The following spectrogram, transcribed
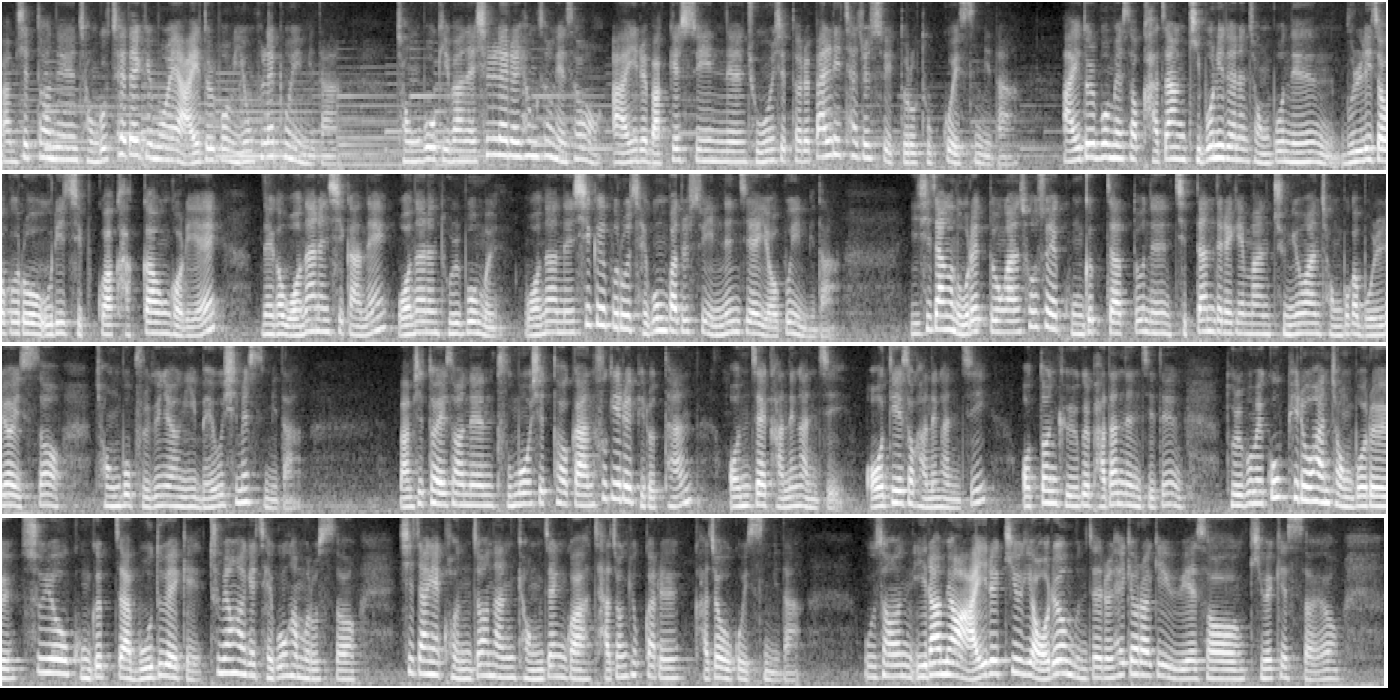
맘시터는 전국 최대 규모의 아이돌봄 이용 플랫폼입니다. 정보 기반의 신뢰를 형성해서 아이를 맡길 수 있는 좋은 시터를 빨리 찾을 수 있도록 돕고 있습니다. 아이돌봄에서 가장 기본이 되는 정보는 물리적으로 우리 집과 가까운 거리에 내가 원하는 시간에 원하는 돌봄을 원하는 시급으로 제공받을 수 있는지의 여부입니다. 이 시장은 오랫동안 소수의 공급자 또는 집단들에게만 중요한 정보가 몰려 있어 정보 불균형이 매우 심했습니다. 맘시터에서는 부모 시터 간 후기를 비롯한 언제 가능한지, 어디에서 가능한지, 어떤 교육을 받았는지 등 돌봄에 꼭 필요한 정보를 수요 공급자 모두에게 투명하게 제공함으로써 시장의 건전한 경쟁과 자정 효과를 가져오고 있습니다. 우선 일하며 아이를 키우기 어려운 문제를 해결하기 위해서 기획했어요.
